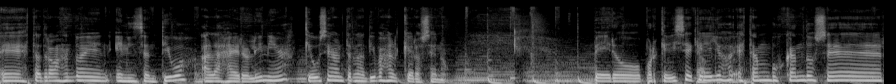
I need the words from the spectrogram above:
eh, está trabajando en, en incentivos a las aerolíneas que usen alternativas al queroseno. Pero porque dice que Claro. ellos están buscando ser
